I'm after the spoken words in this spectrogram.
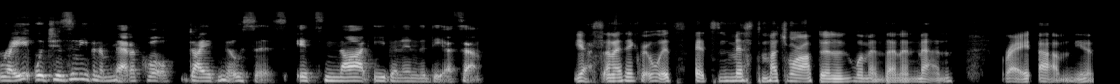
right? Which isn't even a medical diagnosis. It's not even in the DSM. Yes, and I think it's it's missed much more often in women than in men right? Um, you know,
